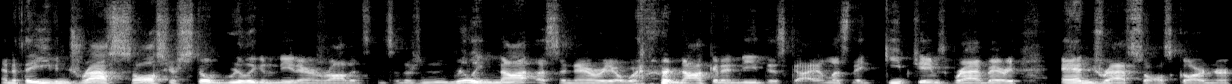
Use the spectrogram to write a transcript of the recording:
And if they even draft Sauce, you're still really going to need Aaron Robinson. So there's really not a scenario where they're not going to need this guy unless they keep James Bradberry and draft Sauce Gardner,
